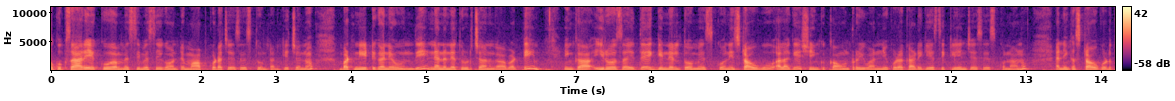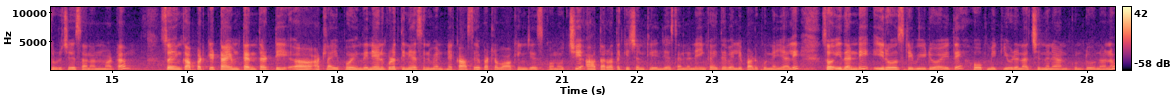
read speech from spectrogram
ఒక్కొక్కసారి ఎక్కువ మెస్సీ మెస్సీగా ఉంటే మాప్ కూడా చేసేస్తూ ఉంటాను కిచెన్ బట్ నీట్గానే ఉంది. నిన్ననే తుడిచాను కాబట్టి ఇంకా ఈరోజు అయితే గిన్నెలు తోమేసుకొని స్టవ్ అలాగే షింక్ కౌంటర్ ఇవన్నీ కూడా కడిగేసి క్లీన్ చేసేసుకున్నాను. అండ్ ఇంకా స్టవ్ కూడా తుడిచేసాను అనమాట సో ఇంకా అప్పటికి టైం టెన్ థర్టీ అట్లా అయిపోయింది. నేను కూడా తినేసిన వెంటనే కాసేపు అట్లా వాకింగ్ చేసుకొని వచ్చి ఆ తర్వాత కిచెన్ క్లీన్ చేశానులేండి ఇంకైతే వెళ్ళి పడుకునేయాలి. సో ఇదండి ఈ వీడియో అయితే. హోప్ మీకు ఈ వీడియో నచ్చిందని అనుకుంటున్నాను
